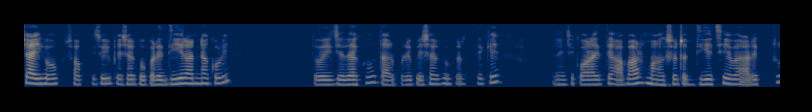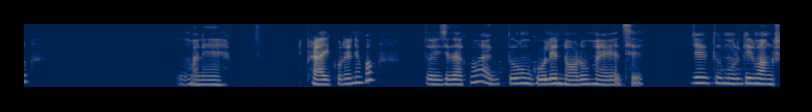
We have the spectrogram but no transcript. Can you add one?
যাই হোক সব কিছুই প্রেশার কুকারে দিয়ে রান্না করি। তো এই যে দেখো, তারপরে প্রেশার কুকার থেকে এই যে কড়াইতে আবার মাংসটা দিয়েছি, এবার আরেকটু মানে ফ্রাই করে নেব। তো এই যে দেখো, একদম গলে নরম হয়ে গেছে। যেহেতু মুরগির মাংস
